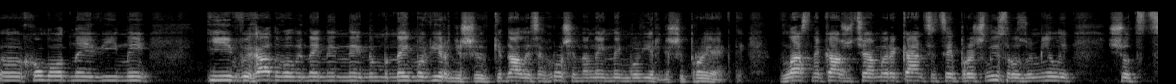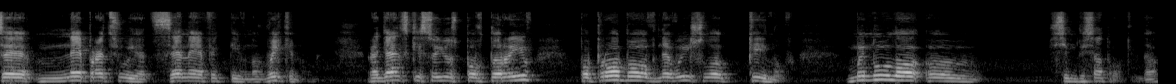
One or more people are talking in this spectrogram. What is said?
е, холодної війни. І вигадували най, най, най, неймовірніші, вкидалися гроші на най, неймовірніші проекти. Власне кажучи, американці це пройшли, зрозуміли, що це не працює, це неефективно. Викинули. Радянський Союз повторив, попробував, не вийшло, кинув. Минуло е, 70 років, да?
